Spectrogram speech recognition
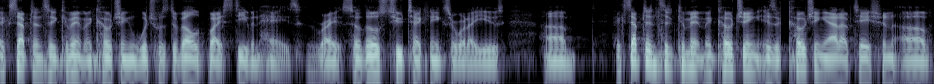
acceptance and commitment coaching, which was developed by Steven Hayes, right? So those two techniques are what I use. Uh, acceptance and commitment coaching is a coaching adaptation of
